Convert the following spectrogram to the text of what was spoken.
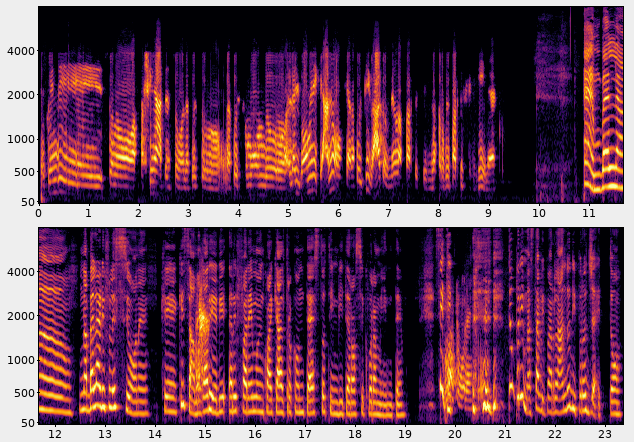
e quindi sono affascinata insomma da questo, da questo mondo e dagli uomini che hanno, che hanno coltivato almeno una parte, la propria parte femminile. Ecco. È un bella, una bella riflessione che chissà, magari ri- rifaremo in qualche altro contesto, ti inviterò sicuramente. Senti, tu prima stavi parlando di progetto.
